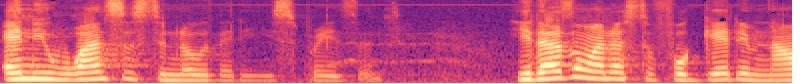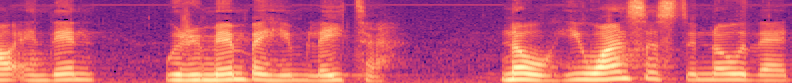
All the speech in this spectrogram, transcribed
And He wants us to know that He is present. He doesn't want us to forget Him now and then we remember Him later. No, He wants us to know that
